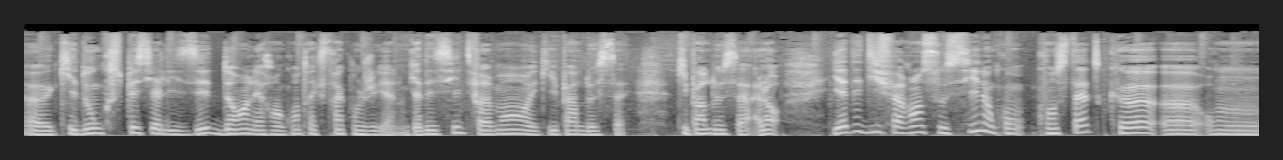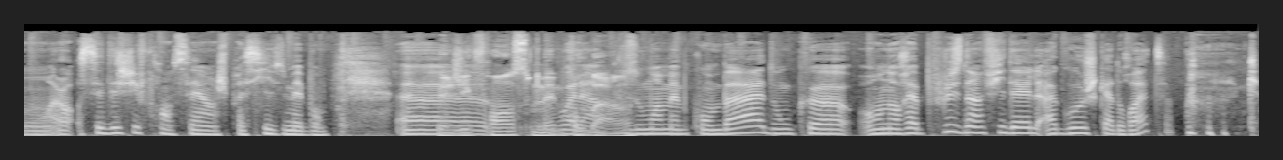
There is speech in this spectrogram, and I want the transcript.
euh, qui est donc spécialisé dans les rencontres extra-conjugales. Donc il y a des sites vraiment euh, qui parlent de ça. Qui parlent de ça. Alors il y a des différences aussi. Donc on constate que euh, on. Alors c'est des chiffres français, hein, je précise, mais bon. Euh, Belgique-France, même voilà, combat. hein. Plus ou moins même combat. Donc on aurait plus d'infidèles à gauche qu'à droite.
